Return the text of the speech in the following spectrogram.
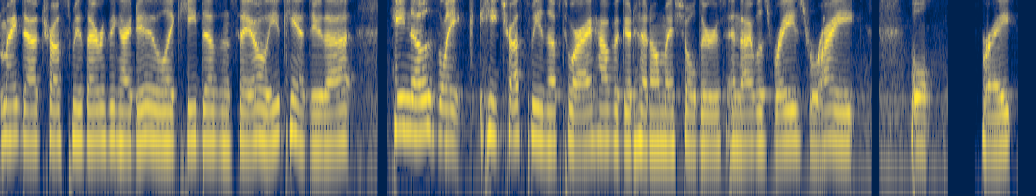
my dad trusts me with everything i do like he doesn't say oh you can't do that he knows like he trusts me enough to where i have a good head on my shoulders and i was raised right well right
